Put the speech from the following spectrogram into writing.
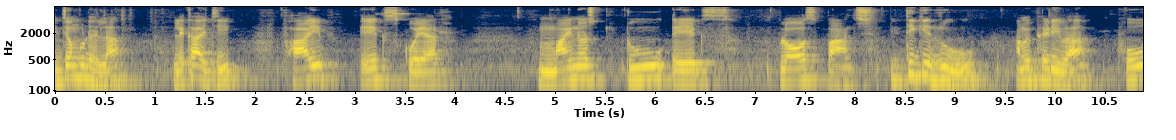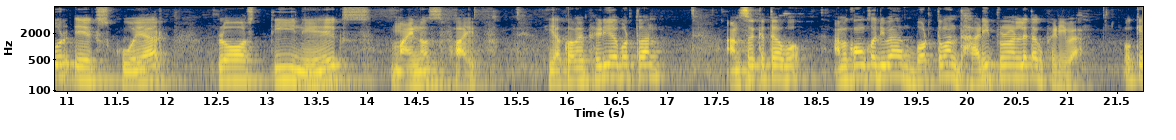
ଏକ୍ଜାମ୍ପଲ୍ ହେଲା ଲେଖା ହେଇଛି five x square minus two x plus ପାଞ୍ଚ ଏତିକିରୁ ଆମେ ଫେରିବା ଫୋର୍ ଏକ୍ସ ସ୍କୋୟାର ପ୍ଲସ୍ ତିନି ଏକ୍ସ ମାଇନସ୍ ଫାଇଭ୍ ୟାକୁ ଆମେ ଫେରିବା ବର୍ତ୍ତମାନ আনসর কেতে হব আমি কম করা বর্তমান ধাড়ি প্রণালী তাকে ফেড়া ওকে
